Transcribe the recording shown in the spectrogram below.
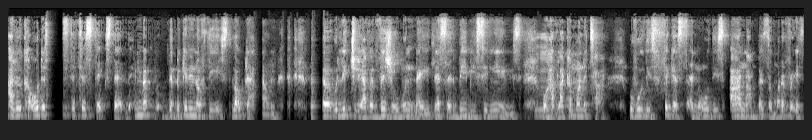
I look at all the statistics that the beginning of this lockdown, they would literally have a visual, wouldn't they? Let's say the BBC News mm. will have like a monitor with all these figures and all these R numbers and whatever it is.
